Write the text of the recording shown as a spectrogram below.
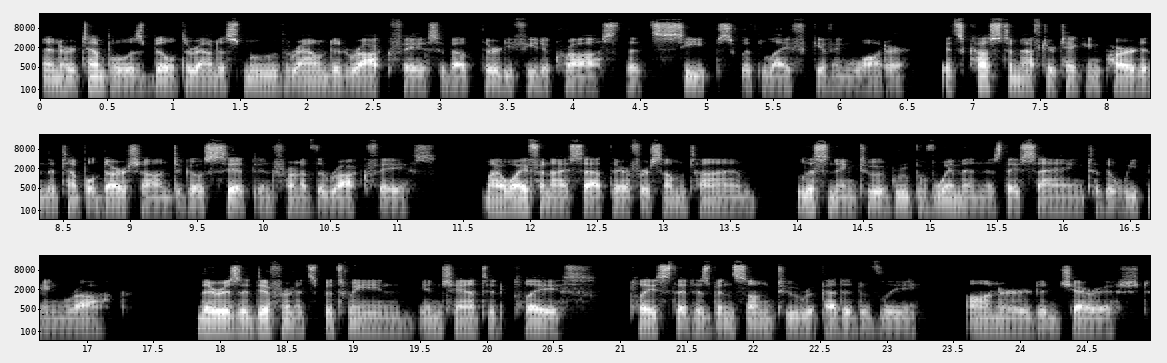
and her temple is built around a smooth, rounded rock face about 30 feet across that seeps with life giving water. It's custom after taking part in the temple darshan to go sit in front of the rock face. My wife and I sat there for some time, listening to a group of women as they sang to the weeping rock. There is a difference between enchanted place place that has been sung to repetitively, honored and cherished,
